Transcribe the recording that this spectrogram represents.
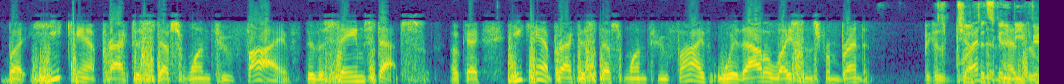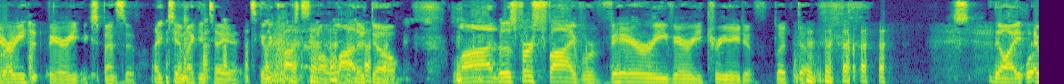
but he can't practice steps one through five. They're the same steps. Okay, he can't practice steps one through five without a license from Brendan. Because Jeff, Brendan it's going to be very, right to- very expensive. I, Tim, I can tell you, it's going to cost him a lot of dough. lot. Those first five were very, very creative, but uh, no, I, I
